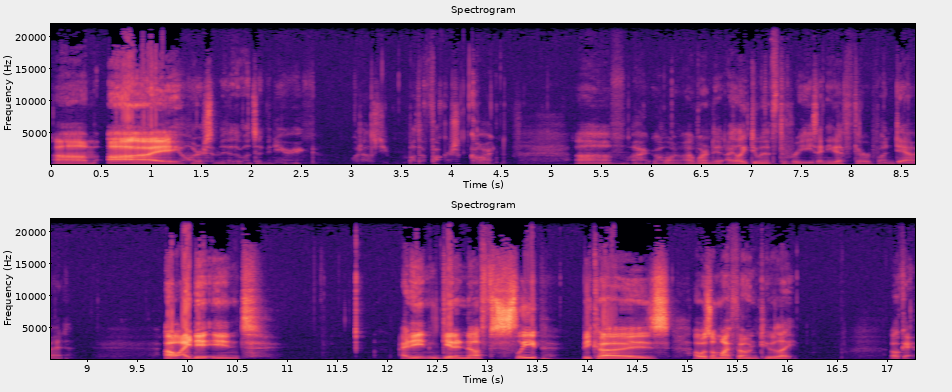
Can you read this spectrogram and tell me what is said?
Um, I what are some of the other ones I've been hearing? What else, you motherfuckers? God. Um, I, I wanted. To, I like doing threes. I need a third one. Damn it. Oh, I didn't. I didn't get enough sleep because I was on my phone too late. Okay,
